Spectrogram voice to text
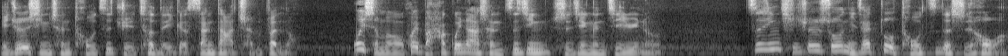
也就是形成投资决策的一个三大成分哦。为什么会把它归纳成资金、时间跟几率呢？资金其实就是说，你在做投资的时候啊，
